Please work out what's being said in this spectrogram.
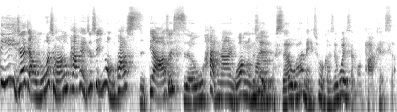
第一集就在讲我们为什么要录 Podcast，就是因为我们快要死掉啊，所以死而无憾呐、啊，你忘了吗？不是死而无憾没错，可是为什么 Podcast 啊？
